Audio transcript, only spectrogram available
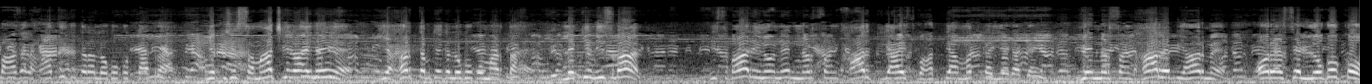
पागल हाथी की तरह लोगों को काट रहा है। ये किसी समाज की लड़ाई नहीं है ये हर तबके के लोगों को मारता है। लेकिन इस बार इस बार इन्होंने नरसंहार किया इसको हत्या मत कहिएगा कहीं। ये नरसंहार है बिहार में, और ऐसे लोगों को,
